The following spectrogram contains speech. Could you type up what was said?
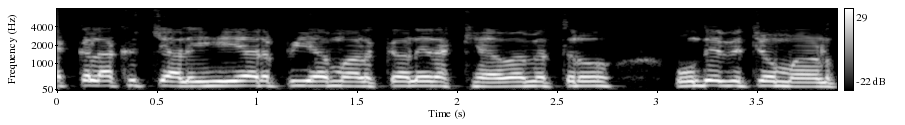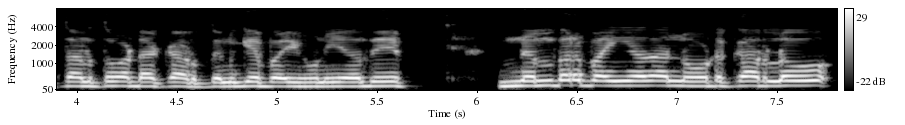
1 ਲੱਖ 40000 ਰੁਪਿਆ ਮਾਲਕਾਂ ਨੇ ਰੱਖਿਆ ਵਾ ਮਿੱਤਰੋ। ਉਹਦੇ ਵਿੱਚੋਂ ਮਾਨਤਨ ਤੁਹਾਡਾ ਕਰ ਦੇਣਗੇ ਬਾਈ ਹੁਣੀਆਂ ਦੇ। ਨੰਬਰ ਬਾਈਆਂ ਦਾ ਨੋਟ ਕਰ ਲਓ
